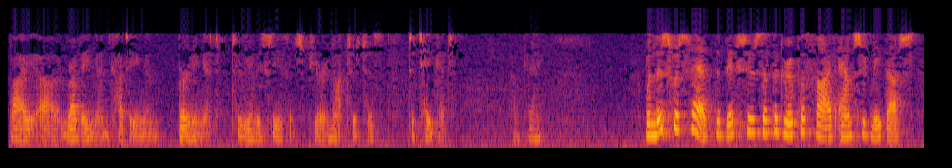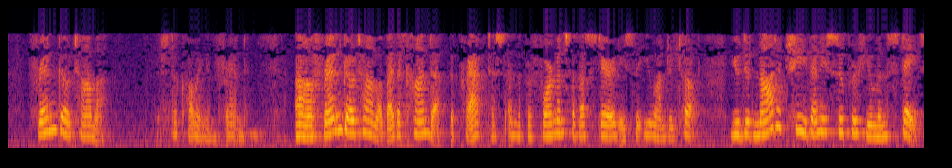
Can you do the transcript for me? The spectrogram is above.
By uh, rubbing and cutting and burning it to really see if it's pure, not just, to take it. Okay? When this was said, the bhikshus of the group of five answered me thus Friend Gotama, they're still calling him friend, Uh, friend Gautama, by the conduct, the practice, and the performance of austerities that you undertook, you did not achieve any superhuman states,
